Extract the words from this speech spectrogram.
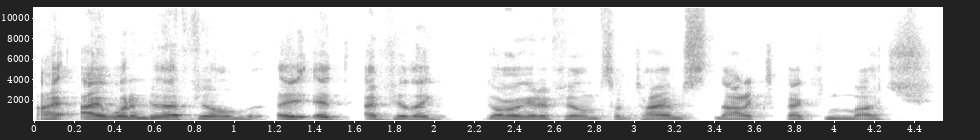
I I went into that film. I, it, I feel like going into a film sometimes not expecting much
